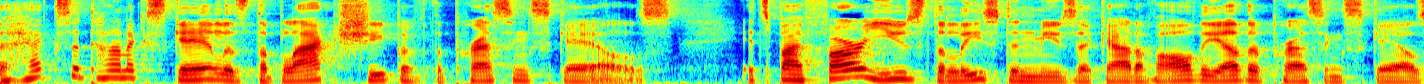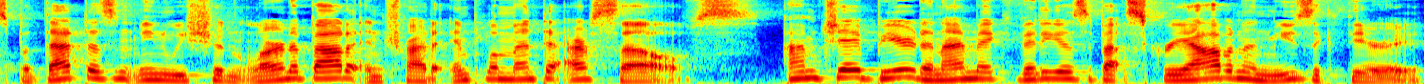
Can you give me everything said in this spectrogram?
The hexatonic scale is the black sheep of the pressing scales. It's by far used the least in music out of all the other pressing scales, but that doesn't mean we shouldn't learn about it and try to implement it ourselves. I'm Jay Beard and I make videos about Scriabin and music theory.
